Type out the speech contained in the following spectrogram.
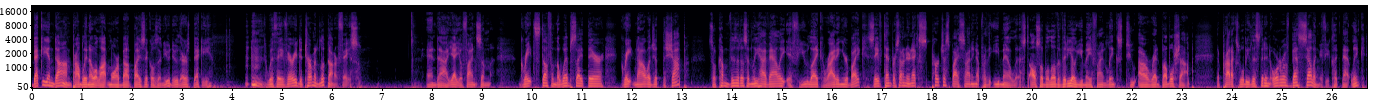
Becky and Don probably know a lot more about bicycles than you do. There's Becky with a very determined look on her face. And uh, yeah, you'll find some great stuff on the website there, great knowledge at the shop. So come visit us in Lehigh Valley if you like riding your bike. Save 10% on your next purchase by signing up for the email list. Also, below the video, you may find links to our Redbubble shop. The products will be listed in order of best selling if you click that link.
